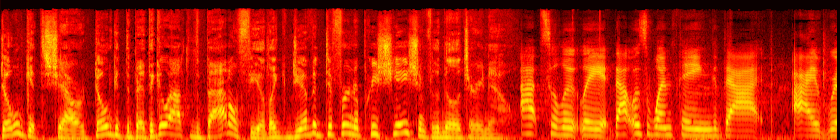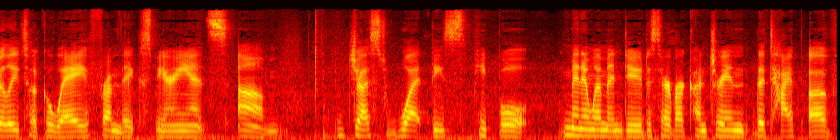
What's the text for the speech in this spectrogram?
don't get the shower, don't get the bed. They go out to the battlefield. Like, do you have a different appreciation for the military now? Absolutely. That was one thing that I really took away from the experience. Um, just what these people, men and women, do to serve our country and the type of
